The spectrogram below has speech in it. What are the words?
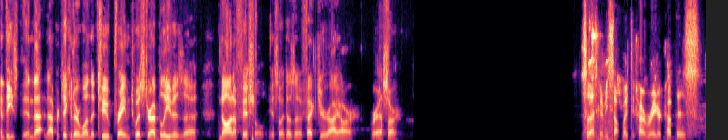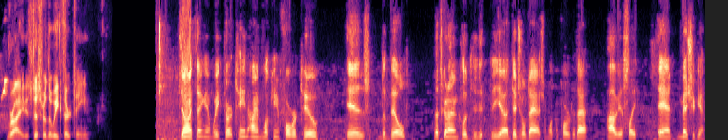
And these and that that particular one, the tube frame twister, I believe is uh, non-official, so it doesn't affect your IR or SR. So that's going to be something like the Carburetor Cup is. Right. It's just for the week 13. The only thing in week 13 I am looking forward to is the build. That's going to include the, the uh, digital dash. I'm looking forward to that, obviously. And Michigan.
